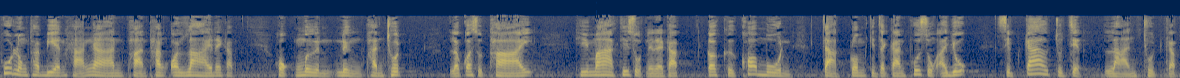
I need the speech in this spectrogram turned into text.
ผู้ลงทะเบียนหางานผ่านทางออนไลน์นะครับ 61,000 ชุด แล้วก็สุดท้ายที่มากที่สุดเนี่ยนะครับ ก็คือข้อมูลจากกรมกิจการผู้สูงอายุ 19.7 ล้านชุดครับ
